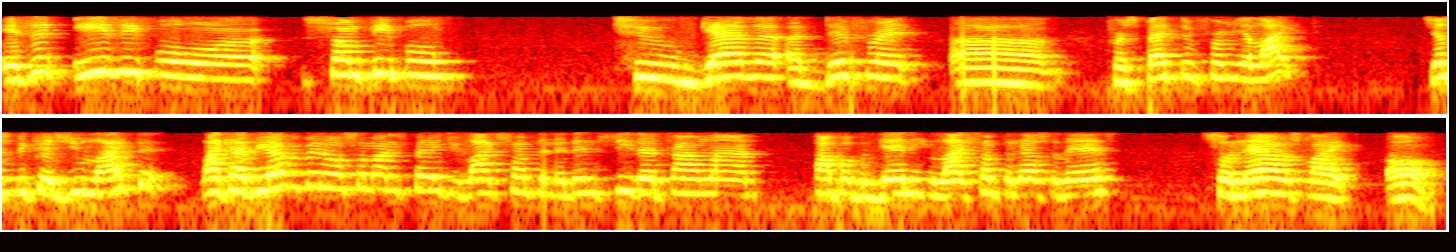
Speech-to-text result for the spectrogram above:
is it easy for some people to gather a different uh, perspective from your like just because you liked it? Like, have you ever been on somebody's page, you liked something and didn't see their timeline pop up again and you like something else of theirs? So now it's like, oh,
